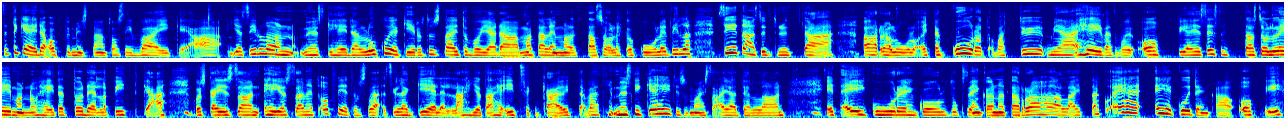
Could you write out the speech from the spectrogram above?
se tekee heidän oppimistaan tosi vaikeaa. Ja silloin myöskin heidän luku- ja kirjoitustaito voi jäädä matalemmalle tasolle kuin kuulevilla. Siitä on syntynyt tämä arraluulo, että kuurot ovat tyhmiä, he eivät voi oppia. Ja se taas on leimannut heitä todella pitkään, koska he ei ole saaneet opetusta sillä kielellä, jota he itse käyttävät. Myöskin kehitysmaissa ajatellaan, että ei kuureen koulutukseen kannata rahaa laittaa, kun ei he, ei he kuitenkaan opi.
